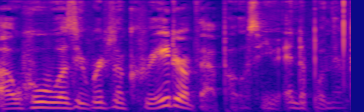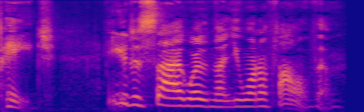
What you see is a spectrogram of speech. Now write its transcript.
uh, who was the original creator of that post, and you end up on their page. And you decide whether or not you want to follow them.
